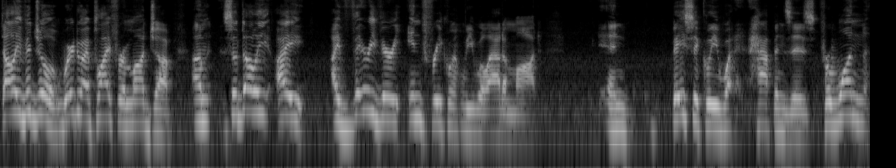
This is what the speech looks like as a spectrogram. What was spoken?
Dolly Vigil, where do I apply for a mod job? Um, so Dolly, I I very, very infrequently will add a mod. And basically what happens is for one,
